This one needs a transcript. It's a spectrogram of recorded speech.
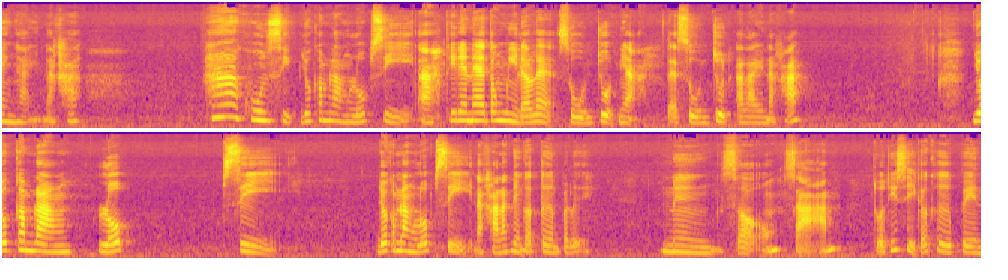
ยังไงนะคะ 5คูณ10 ยกกำลังลบ4อะ ที่แน่ๆต้องมีแล้วแหละ 0 จุดเนี่ย แต่ 0 จุดอะไรนะคะ ยกกำลังลบ4ยกกำลังลบ4นะคะ นักเรียนก็เติมไปเลย 1 2 3 ตัวที่ 4 ก็คือเป็น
